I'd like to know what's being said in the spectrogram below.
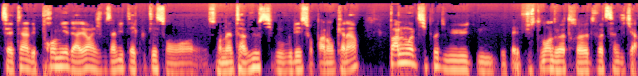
Ça a été un des premiers d'ailleurs, et je vous invite à écouter son son interview si vous voulez sur Parlons Cana. Parle-nous un petit peu du, du justement de votre de votre syndicat.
